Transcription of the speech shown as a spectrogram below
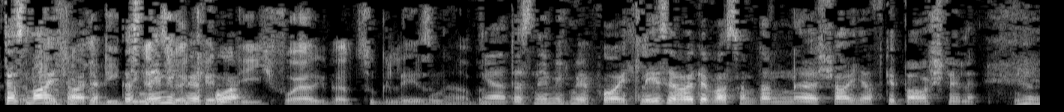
das mache ich heute. Die das Dinge nehme ich erkennen, mir vor. die ich vorher dazu gelesen habe. Ja, das nehme ich mir vor. Ich lese heute was und dann äh, schaue ich auf die Baustelle. Ja.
